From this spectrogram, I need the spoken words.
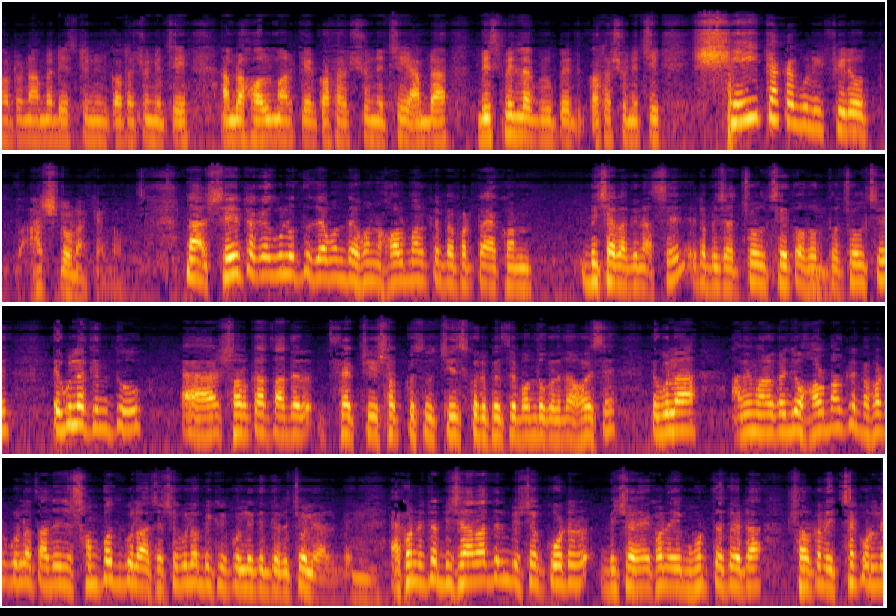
ঘটনা, আমরা ডেস্টিনির কথা শুনেছি, আমরা হলমার্কের কথা শুনেছি, আমরা বিসমিল্লা গ্রুপের কথা শুনেছি, সেই টাকাগুলি ফেরত আসলো না কেন? না সেই টাকাগুলো তো যেমন দেখুন হলমার্কের ব্যাপারটা এখন বিচারাধীন আছে এটা বিচার চলছে তদন্ত চলছে। এগুলা কিন্তু সরকার তাদের ফ্যাক্টরি সবকিছু চেঞ্জ করে ফেলছে বন্ধ করে দেওয়া হয়েছে। এগুলা আমি মনে করি যে হলমার্কের ব্যাপারগুলো তাদের যে সম্পদগুলো আছে সেগুলো বিক্রি করলে কিন্তু এটা চলে আসবে। এখন এটা বিচারাধীন বিষয় কোর্টের বিষয় এখন এই মুহূর্তে তো এটা সরকার ইচ্ছা করলে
